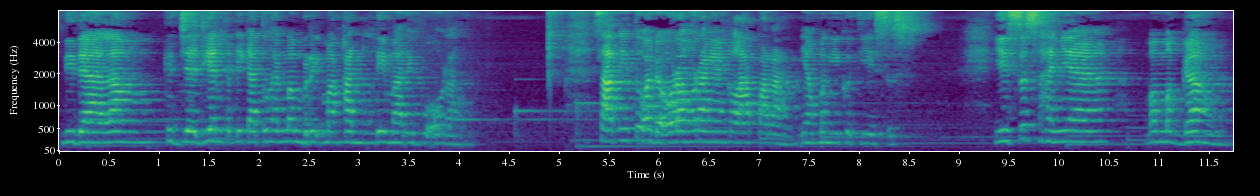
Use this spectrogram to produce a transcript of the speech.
di dalam kejadian ketika Tuhan memberi makan 5000 orang. Saat itu ada orang-orang yang kelaparan yang mengikuti Yesus. Yesus hanya memegang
